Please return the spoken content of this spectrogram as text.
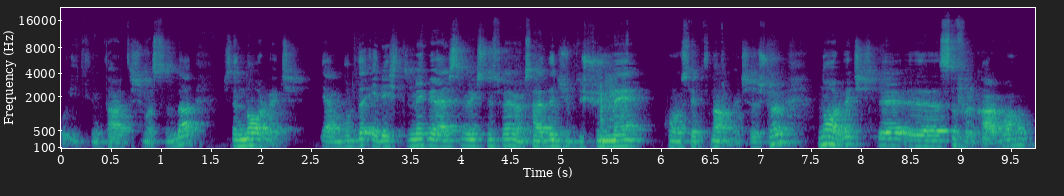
bu iklim tartışmasında. İşte Norveç. Yani burada eleştirmek ve eleştirmek için söylemiyorum. Sadece düşünme konseptini yapmaya çalışıyorum. Norveç işte e, sıfır karbon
